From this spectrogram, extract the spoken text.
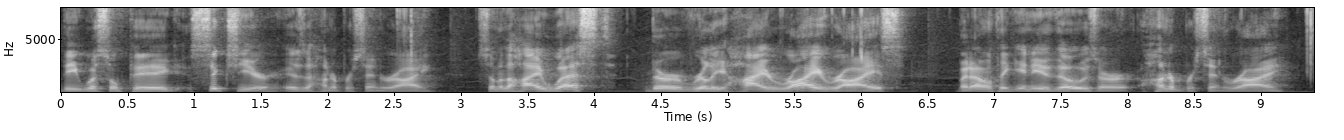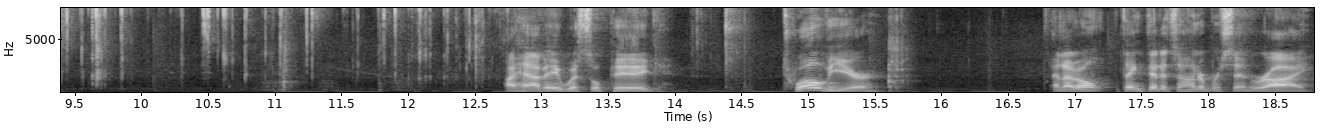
The Whistle Pig 6 year is 100% rye. Some of the High West, they're really high rye ryes, but I don't think any of those are 100% rye. I have a Whistle Pig 12 year, and I don't think that it's 100% rye,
